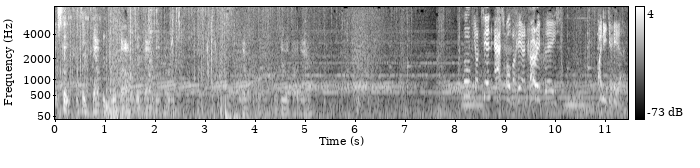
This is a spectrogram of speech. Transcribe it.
It's the, if they can't be moved out, they can't be hurt. Yeah, we'll deal with that later. Move your tin ass over here and hurry, please. I need you here.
